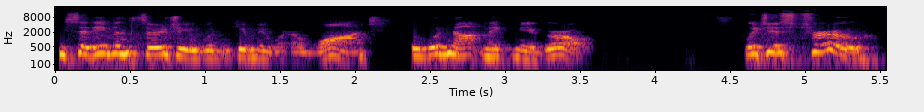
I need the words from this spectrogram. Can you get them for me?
He said, even surgery wouldn't give me what I want. It would not make me a girl which is true.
